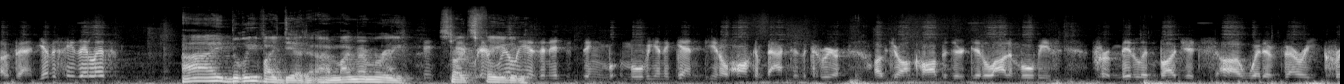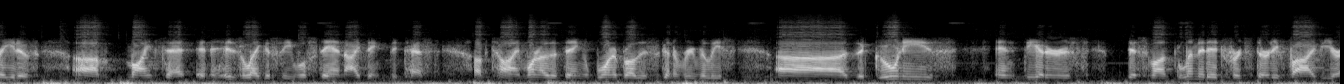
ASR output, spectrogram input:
event. You ever see They Live? I believe I did. Uh, my memory starts it, it fading. really is an interesting mo- movie, and again, you know, harken back to the career of John Carpenter, did a lot of movies for middling budgets uh, with a very creative um, mindset, and his legacy will stand, I think, the test of time. One other thing, Warner Brothers is going to re-release uh, The Goonies in theaters this month, limited for its 35-year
